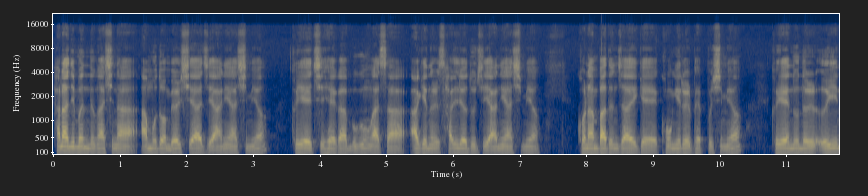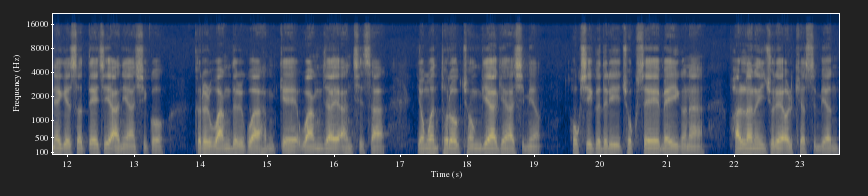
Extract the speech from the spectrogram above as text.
하나님은 능하시나 아무도 멸시하지 아니하시며 그의 지혜가 무궁하사 악인을 살려두지 아니하시며 고난받은 자에게 공의를 베푸시며 그의 눈을 의인에게서 떼지 아니하시고 그를 왕들과 함께 왕자에 앉히사 영원토록 존귀하게 하시며 혹시 그들이 족쇄에 매이거나 환란의 줄에 얽혔으면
